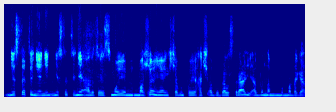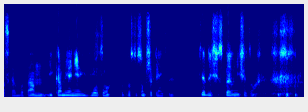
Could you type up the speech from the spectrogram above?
Niestety nie, nie, niestety nie, ale to jest moje marzenie i chciałbym pojechać albo do Australii, albo na Madagaskar, bo tam i kamienie, i złoto po prostu są przepiękne. Kiedyś spełni się to.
